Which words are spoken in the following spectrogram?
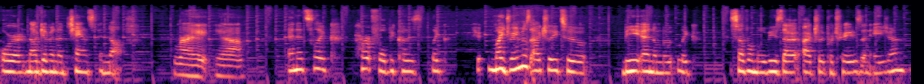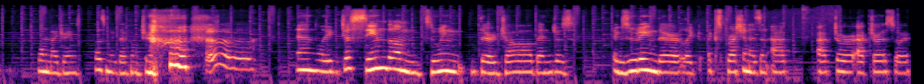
or not given a chance enough Right. Yeah. and it's like hurtful because like my dream is actually to be in a mo- like several movies that actually portrays an asian one of my dreams let's make that come true Oh. And like just seeing them doing their job and just exuding their like expression as an act actor actress or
